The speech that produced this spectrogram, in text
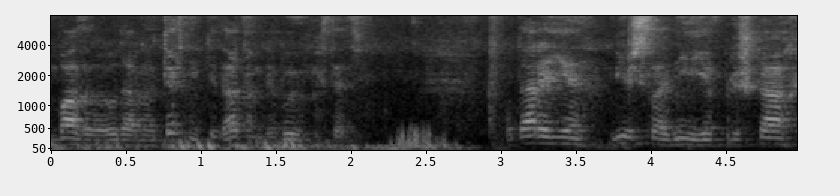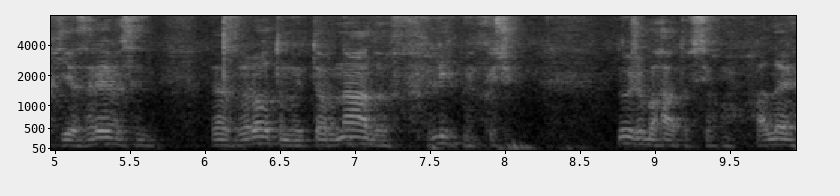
базової ударної техніки, да, там, для бойових мистецтв. Удари є більш складні, є в прыжках, є з реверсом, і торнадо, коротше, дуже багато всього. Але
